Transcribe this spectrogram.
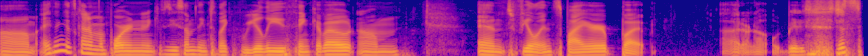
Um, I think it's kind of important and it gives you something to like really think about um, and feel inspired. But I don't know. Just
